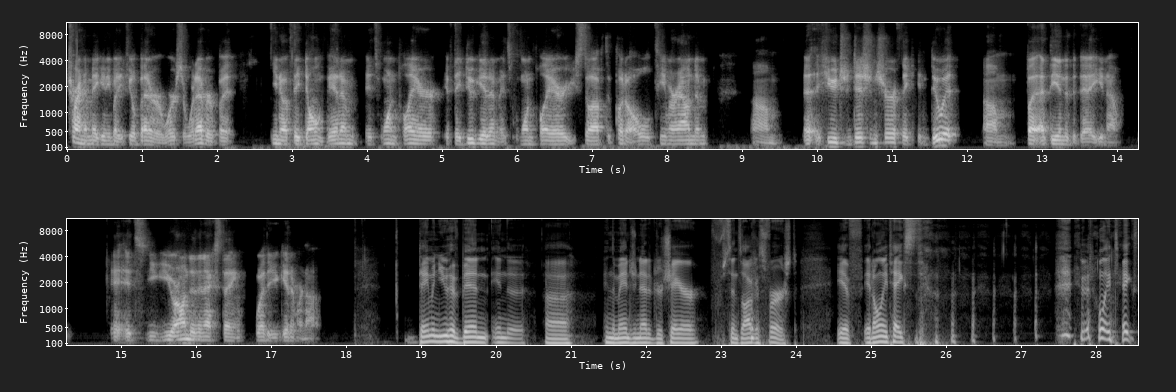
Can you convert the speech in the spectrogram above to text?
trying to make anybody feel better or worse or whatever, but you know if they don't get him, it's one player. If they do get him, it's one player. You still have to put a whole team around him. Um, a, a huge addition, sure, if they can do it. Um, but at the end of the day, you know, it, it's you, you're on to the next thing, whether you get him or not. Damon, you have been in the uh, in the managing editor chair since August first. If it only takes if it only takes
